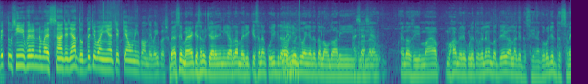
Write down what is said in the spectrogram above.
ਵੀ ਤੁਸੀਂ ਫਿਰ ਨਮੈਸਾਂ 'ਚ ਜਾਂ ਦੁੱਧ ਚਵਾਈਆਂ 'ਚ ਕਿਉਂ ਨਹੀਂ ਪਾਉਂਦੇ ਬਾਈ ਪਸ਼ੂ? ਵੈਸੇ ਮੈਂ ਕਿਸੇ ਨੂੰ ਚੈਲੰਜ ਨਹੀਂ ਕਰਦਾ ਮੇਰੀ ਕਿਸੇ ਨਾਲ ਕੋਈ ਗਰਾਰੀ ਨਹੀਂ। ਜਵਾਈਆਂ ਤੇ ਤਾਂ ਲਾਉਂਦਾ ਨਹੀਂ ਫਲਾਨਾ ਕਹਿੰਦਾ ਸੀ ਮੈਂ ਮਹਾ ਮੇਰੇ ਕੋਲੇ ਤੋਂ ਪਹਿਲੇ ਨੰਬਰ ਤੇ ਇਹ ਗੱਲ ਆ ਕੇ ਦੱਸੀ ਨਾ ਕਰੋ ਜੇ ਦੱਸਣਾ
